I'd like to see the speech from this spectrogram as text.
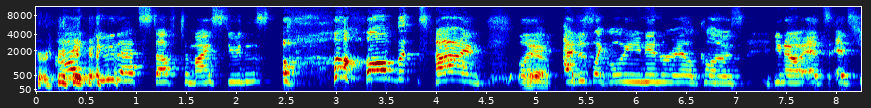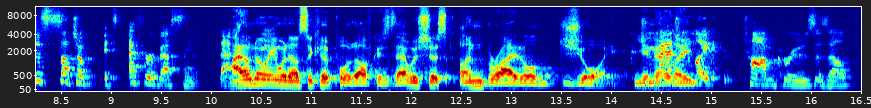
a. I do that stuff to my students all the time. Like Yeah. I just like lean in real close. You know, it's it's just such a it's effervescent. That I don't know anyone else that could pull it off because that was just unbridled joy. Could you, you, know, imagine like, like, Tom Cruise as Elf?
